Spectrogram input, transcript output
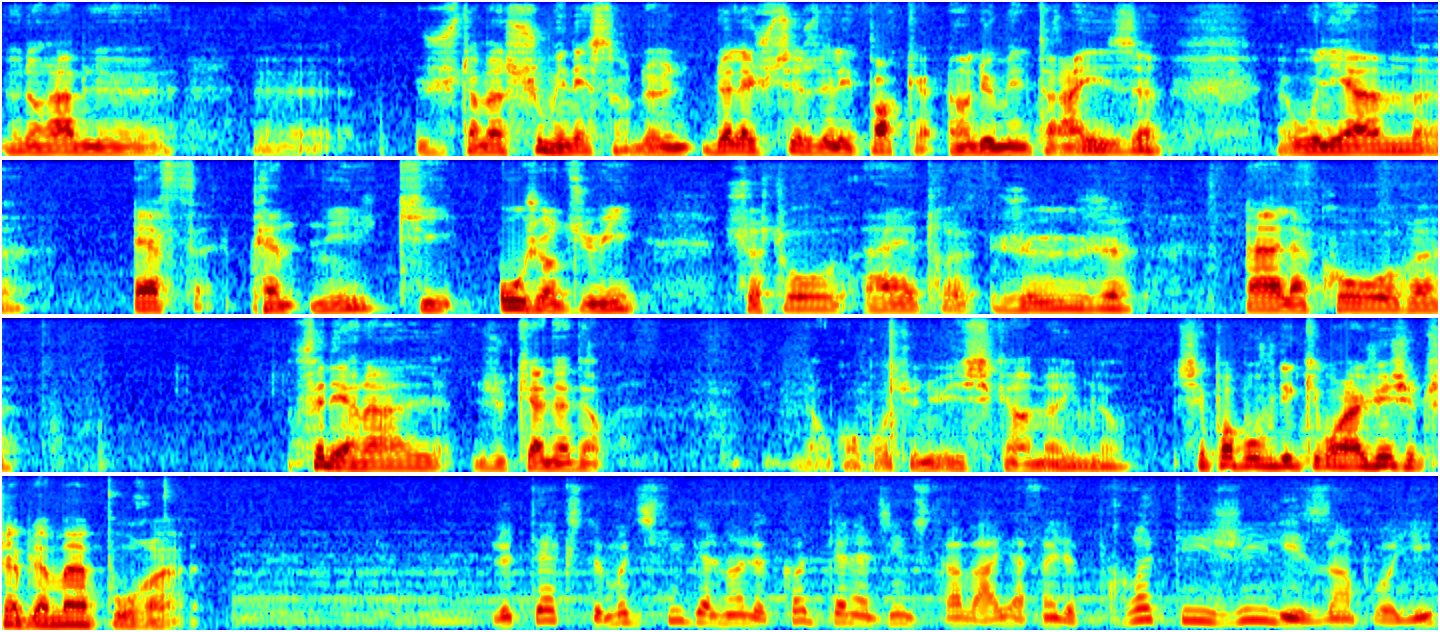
l'honorable justement sous-ministre de, la Justice de l'époque en 2013, William F. Pentney, qui aujourd'hui se trouve à être juge à la Cour fédérale du Canada. Donc, on continue ici quand même. là. C'est pas pour vous décourager, c'est tout simplement pour euh, le texte modifie également le Code canadien du travail afin de protéger les employés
